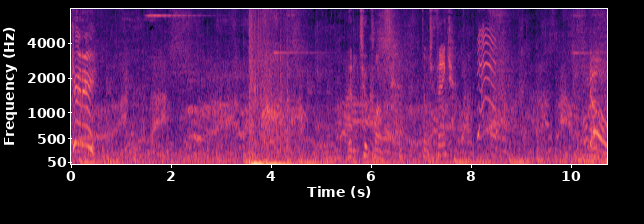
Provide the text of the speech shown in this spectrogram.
Kitty! A Little too close, don't you think? Ben! No!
